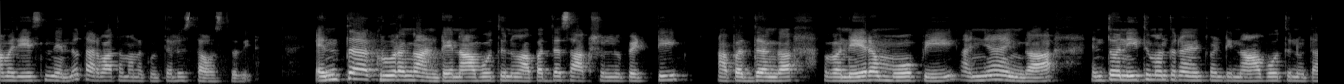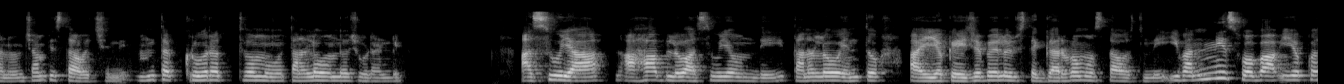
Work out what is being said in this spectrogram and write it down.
ఆమె చేసింది ఏందో తర్వాత మనకు తెలుస్తా వస్తుంది. ఎంత క్రూరంగా అంటే నాబోతును అబద్ధ సాక్షులను పెట్టి అబద్ధంగా నేరం మోపి అన్యాయంగా ఎంతో నీతిమంతుడైనటువంటి నాబోతును తను చంపిస్తా వచ్చింది. ఎంత క్రూరత్వము తనలో ఉందో చూడండి. అసూయ అహాబ్లో అసూయ ఉంది. తనలో ఎంతో ఆ యొక్క యజబేలు చూస్తే గర్వం వస్తూ వస్తుంది. ఇవన్నీ స్వభావ ఈ యొక్క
